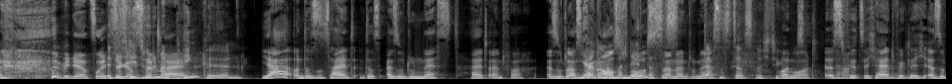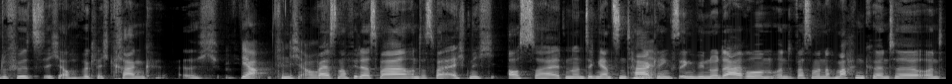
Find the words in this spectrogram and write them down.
Wir gehen jetzt Es richtig ist wie, würde man pinkeln. Ja, und das ist halt, das, also du nässt halt einfach. Also du hast Ja, keinen genau, Ausfluss, nässt, das ist- sondern du nässt. das ist das richtige und Wort, Es ja. fühlt sich halt wirklich, also du fühlst dich auch wirklich krank. Ich Ja, finde ich auch. weiß noch, wie das war und das war echt nicht auszuhalten. Und den ganzen Tag Nee. ging es irgendwie nur darum und was man noch machen könnte. Und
